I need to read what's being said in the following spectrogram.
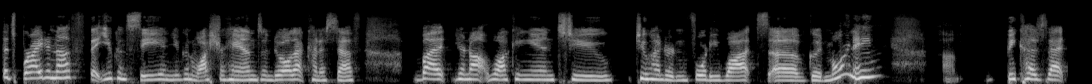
that's bright enough that you can see and you can wash your hands and do all that kind of stuff but you're not walking into 240 watts of good morning because that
